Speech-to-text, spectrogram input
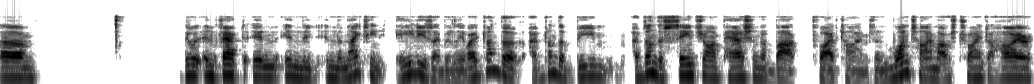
Um, in fact, in in the in the 1980s, I believe I've done the I've done the beam I've done the Saint John Passion of Bach five times, and one time I was trying to hire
